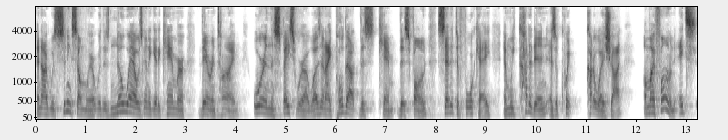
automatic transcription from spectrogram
and I was sitting somewhere where there's no way I was going to get a camera there in time or in the space where I was, and I pulled out this cam this phone, set it to 4K, and we cut it in as a quick cutaway shot on my phone. It's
